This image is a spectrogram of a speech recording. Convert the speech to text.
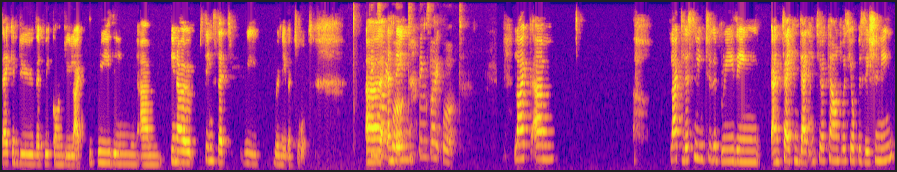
they can do that we can't do, like the breathing, um, you know, things that we were never taught. Things uh, like and what? Then, things like what? Like um, like listening to the breathing and taking that into account with your positioning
